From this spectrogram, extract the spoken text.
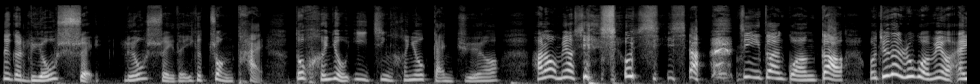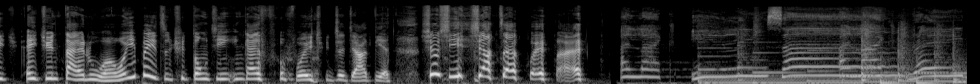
那个流水。流水的一个状态都很有意境，很有感觉哦。好了，我们要先休息一下，进一段广告。我觉得如果没有 A A 君带路哦，我一辈子去东京应该都不会去这家店。休息一下再回来。I like 103, I like radio。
